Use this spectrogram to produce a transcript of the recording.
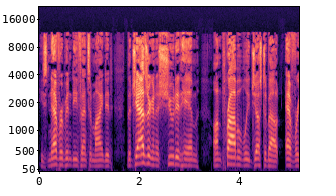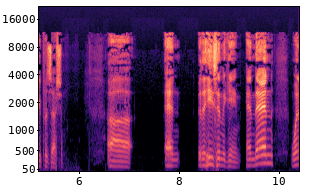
he's never been defensive minded. The Jazz are going to shoot at him on probably just about every possession. Uh, and he's in the game. And then when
